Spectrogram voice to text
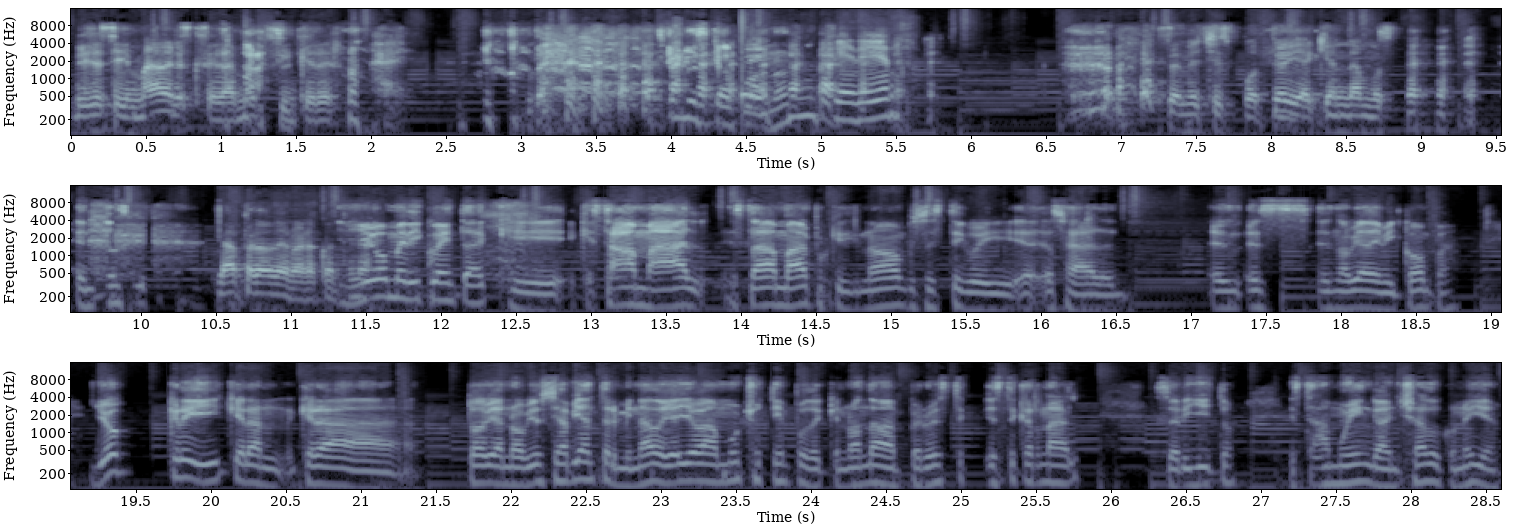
Dice, sí, madres que se la meten Sí. sin querer. Sí me escapó, ¿no? Sin querer. se me chispoteó y aquí andamos. Entonces no, perdón, hermano, continúa. yo me di cuenta que, que estaba mal, estaba mal porque no, pues este güey, eh, o sea, es, es- es novia de mi compa. Yo creí que eran, que era todavía novios, ya habían terminado, ya llevaba mucho tiempo de que no andaban, pero este, este carnal, Cerillito, estaba muy enganchado con ella,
